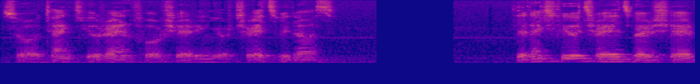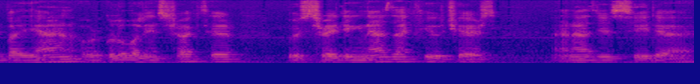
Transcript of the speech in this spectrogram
So thank you, Ren, for sharing your trades with us. The next few trades were shared by Jan, our global instructor, who's trading NASDAQ futures. And as you see, the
